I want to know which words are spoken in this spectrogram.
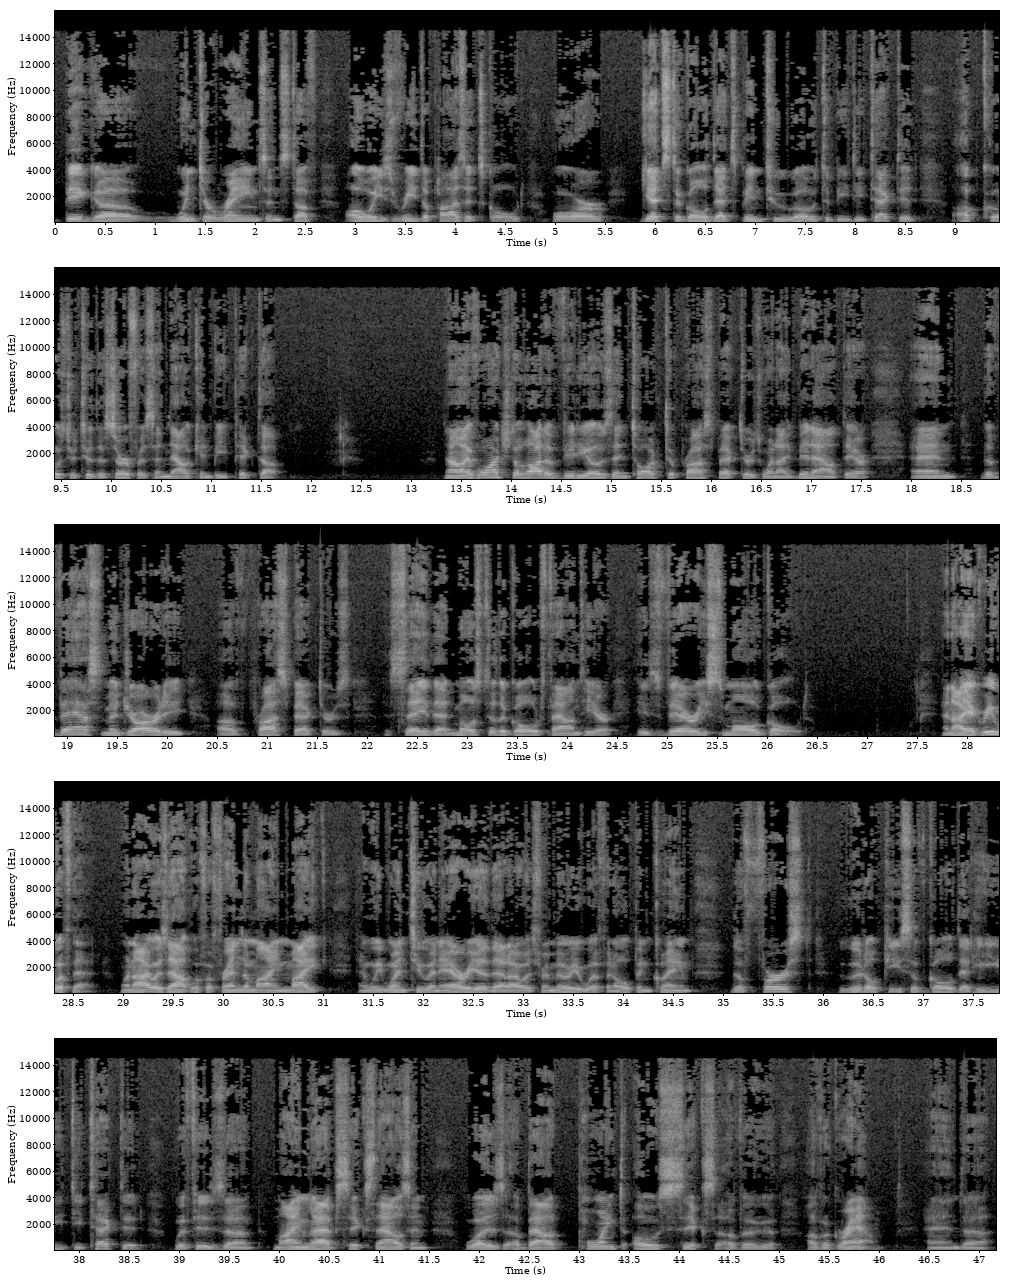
big uh, winter rains and stuff always redeposits gold or gets the gold that's been too low to be detected up closer to the surface and now can be picked up. Now, I've watched a lot of videos and talked to prospectors when I've been out there, and the vast majority of prospectors say that most of the gold found here is very small gold. And I agree with that. When I was out with a friend of mine, Mike, and we went to an area that I was familiar with, an open claim, the first little piece of gold that he detected with his uh, Minelab 6000 was about 0.06 of a of a gram, and uh,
